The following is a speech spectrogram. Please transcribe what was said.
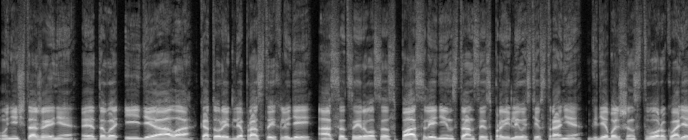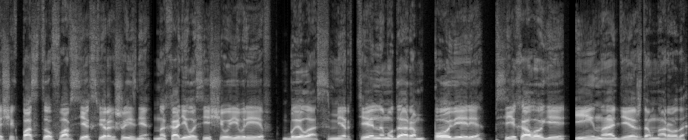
Уничтожение этого идеала, который для простых людей ассоциировался с последней инстанцией справедливости в стране, где большинство руководящих постов во всех сферах жизни находилось еще у евреев, было смертельным ударом по вере, психологии и надеждам народа.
